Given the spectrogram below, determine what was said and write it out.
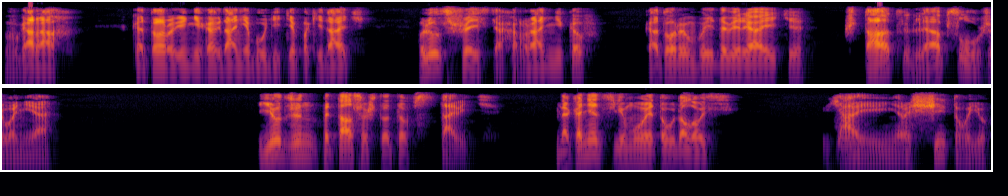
в горах, которую никогда не будете покидать, плюс шесть охранников, которым вы доверяете, Штат для обслуживания. Юджин пытался что-то вставить. Наконец ему это удалось. Я и не рассчитываю,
